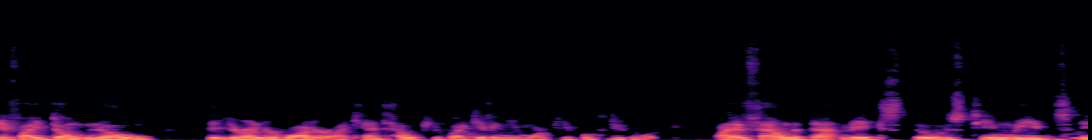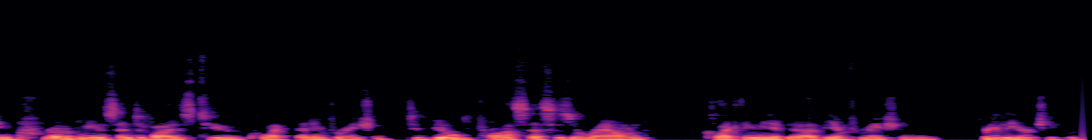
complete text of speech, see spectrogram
If I don't know that you're underwater, I can't help you by giving you more people to do the work. I have found that that makes those team leads incredibly incentivized to collect that information, to build processes around collecting the, uh, the information freely or cheaply.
